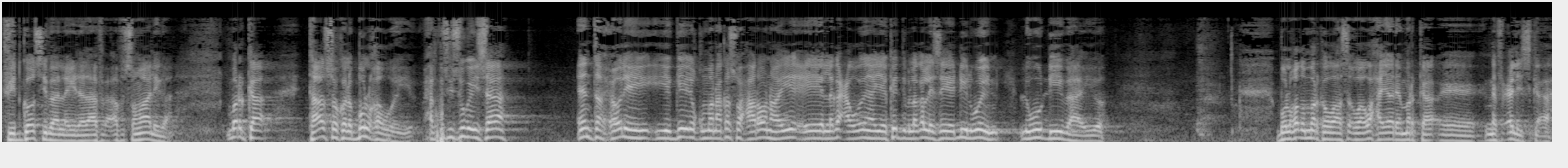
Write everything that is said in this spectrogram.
fiidgoosi baa la yidhahda af soomaaliga. Marka taasoo kale bulqa weeye. Waxaad ku sii sugaysaa inta xoolihii iyo geeli qumanaa ka soo xaroonhaya ee laga cawaynaya kadib laga lisay dhiil weyn lagu dhiibahayo bulqadu marka waa waxa yare marka nafceliska ah.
